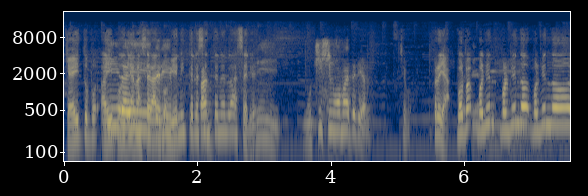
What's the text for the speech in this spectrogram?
Que ahí, tú, ahí Y podrían ahí hacer algo tení- bien interesante en la serie. Tenía muchísimo material. Sí, po. Pero ya, volva- volviendo, volviendo, volviendo,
